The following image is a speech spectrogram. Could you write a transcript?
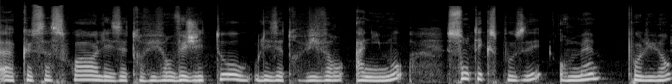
euh, que ce soit les êtres vivants végétaux ou les êtres vivants animaux, sont exposés aux mêmes polluants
